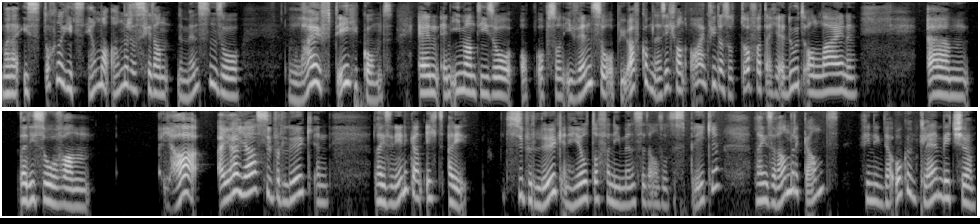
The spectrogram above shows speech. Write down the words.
Maar dat is toch nog iets helemaal anders als je dan de mensen zo live tegenkomt. En, en iemand die zo op, op zo'n event zo op je afkomt en zegt van... Oh, ik vind dat zo tof wat dat jij doet online. En, um, dat is zo van ja, ah ja, ja, superleuk. En langs de ene kant echt, allee, superleuk en heel tof van die mensen dan zo te spreken. Langs de andere kant vind ik dat ook een klein beetje,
